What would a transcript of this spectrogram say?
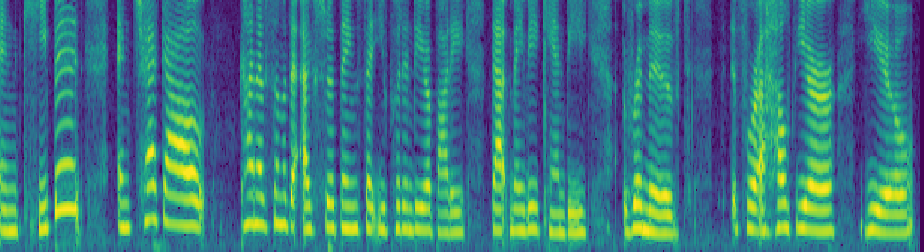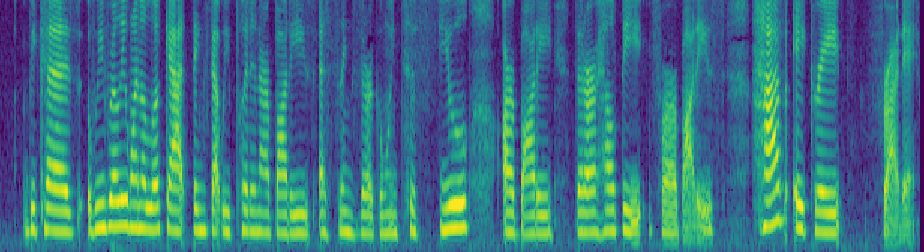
and keep it, and check out kind of some of the extra things that you put into your body that maybe can be removed for a healthier you because we really want to look at things that we put in our bodies as things that are going to fuel our body that are healthy for our bodies. Have a great Friday.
